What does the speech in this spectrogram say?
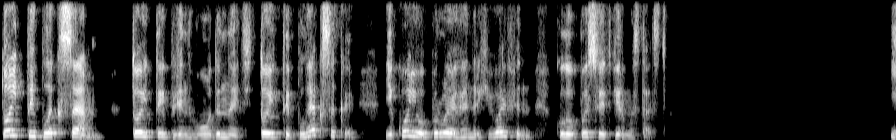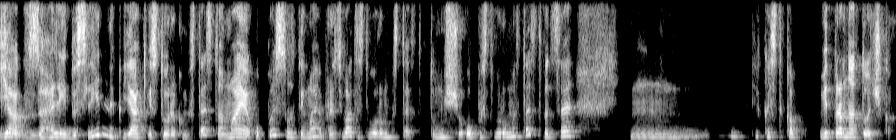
той тип лексем, той тип лінгвоодиниць, той тип лексики, якою оперує Генріх Вольфін, коли описує твір мистецтва як взагалі дослідник, як історик мистецтва має описувати і має працювати з твором мистецтва. Тому що опис твору мистецтва це якась така відправна точка.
